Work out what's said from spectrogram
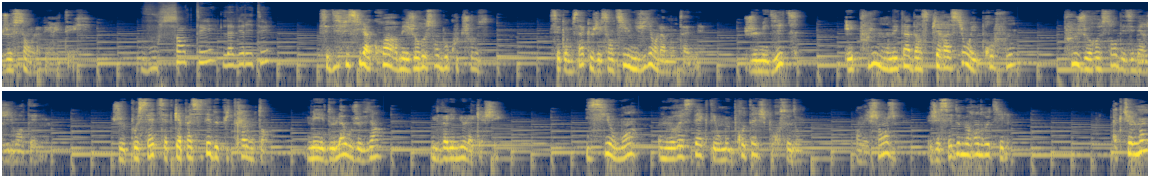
je sens la vérité. Vous sentez la vérité? C'est difficile à croire, mais je ressens beaucoup de choses. C'est comme ça que j'ai senti une vie en la montagne. Je médite, et plus mon état d'inspiration est profond, plus je ressens des énergies lointaines. Je possède cette capacité depuis très longtemps, mais de là où je viens, il valait mieux la cacher. Ici au moins, on me respecte et on me protège pour ce don. En échange, j'essaie de me rendre utile. Actuellement,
